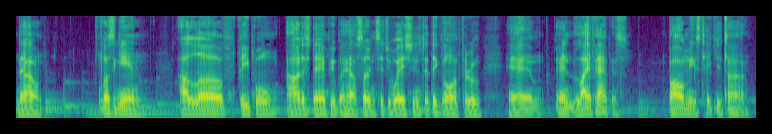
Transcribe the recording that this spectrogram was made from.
Now, once again, I love people. I understand people have certain situations that they're going through and and life happens. By all means, take your time.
